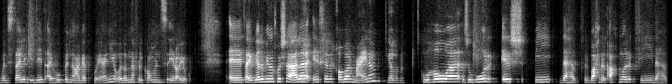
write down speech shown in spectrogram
وال style الجديد؟ I hope إنه عجبكم يعني. وقولوا لنا في ال comments إيه رأيكم. آه طيب يلا بينا نخش على يلا. آخر خبر معانا. يلا بينا. وهو ظهور قرش في دهب في البحر الأحمر في دهب.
